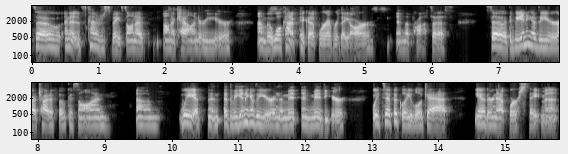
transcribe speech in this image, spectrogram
so, and it's kind of just based on a on a calendar year, um, but we'll kind of pick up wherever they are in the process. So, at the beginning of the year, I try to focus on um, we at, at, the beginning of the year and the mid and mid year, we typically look at you know their net worth statement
